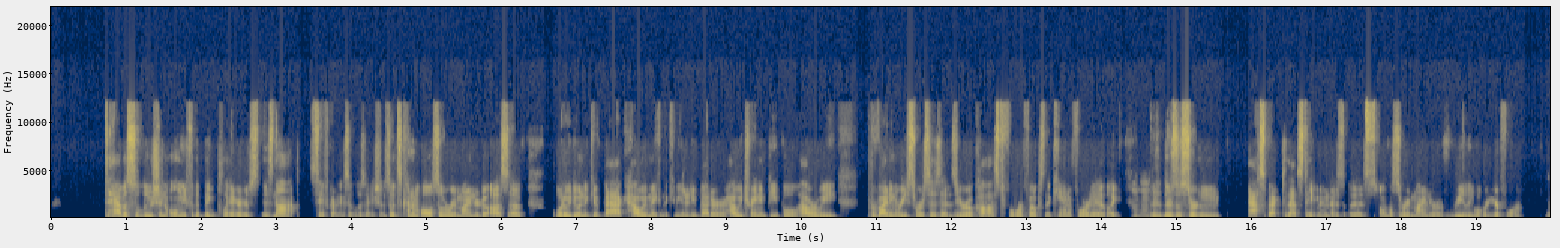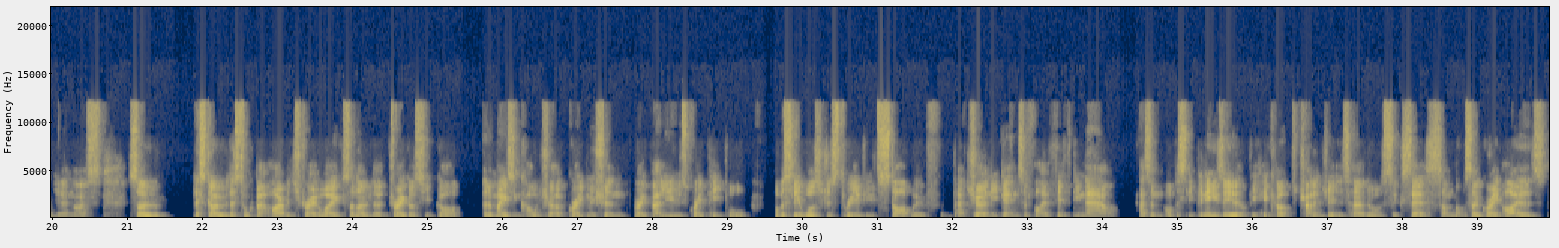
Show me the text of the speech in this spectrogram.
to have a solution only for the big players is not safeguarding civilization. So it's kind of also a reminder to us of what are we doing to give back? How are we making the community better? How are we training people? How are we providing resources at zero cost for folks that can't afford it? Like mm-hmm. there's, there's a certain aspect to that statement as, as almost a reminder of really what we're here for. Yeah, nice. So let's go. Let's talk about hiring straight away because I know mm-hmm. that Dragos, you've got an amazing culture, great mission, great values, great people. Obviously, it was just three of you to start with. That journey getting to 550 now hasn't obviously been easy. There will be hiccups, challenges, hurdles, success, some not so great hires.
